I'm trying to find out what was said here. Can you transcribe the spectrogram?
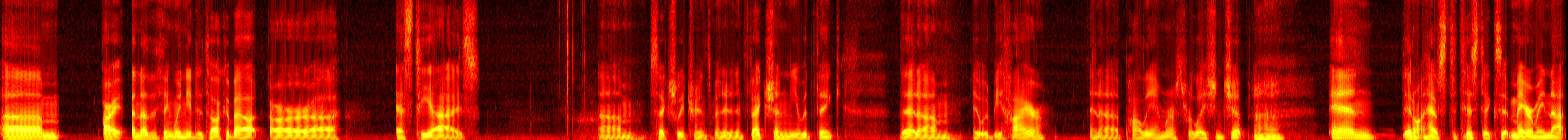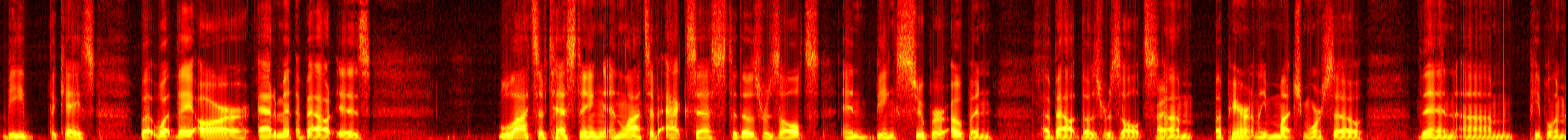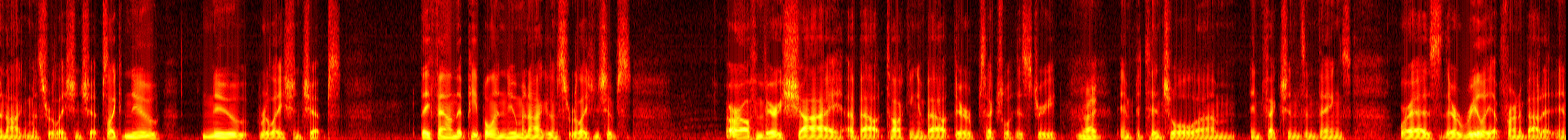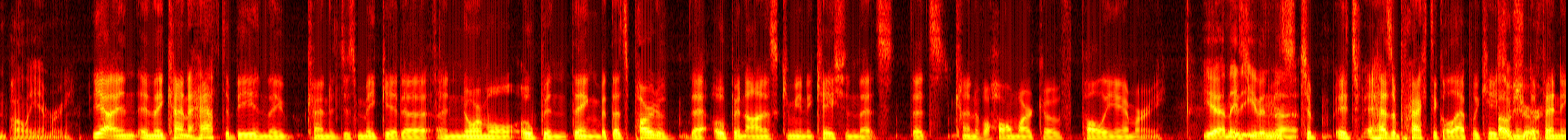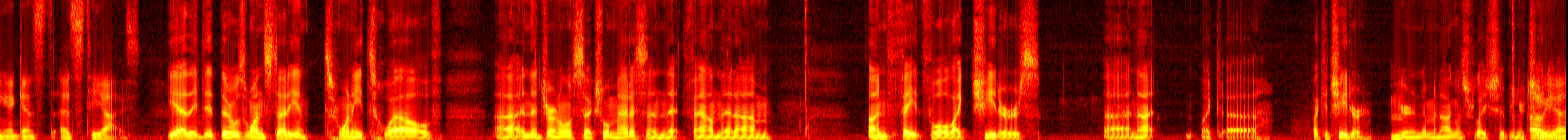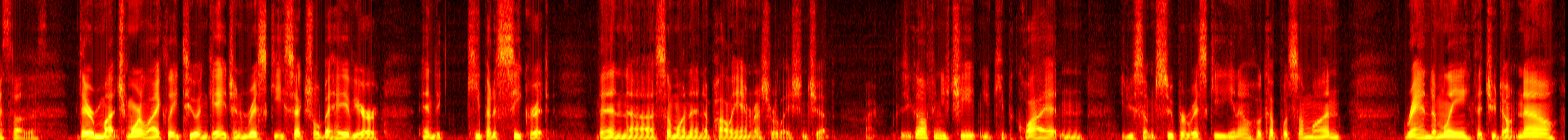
Um, all right, another thing we need to talk about are uh, STIs, um, sexually transmitted infection. You would think that um, it would be higher in a polyamorous relationship. Uh huh. and they don't have statistics. It may or may not be the case, but what they are adamant about is lots of testing and lots of access to those results and being super open about those results. Right. Um, apparently, much more so than um, people in monogamous relationships, like new new relationships. They found that people in new monogamous relationships are often very shy about talking about their sexual history Right. and potential um, infections and things, whereas they're really upfront about it in polyamory. Yeah, and, and they kind of have to be, and they kind of just make it a, a normal, open thing. But that's part of that open, honest communication. That's that's kind of a hallmark of polyamory. Yeah, and they even uh, to, it's, it has a practical application Oh, in sure. defending against STIs. Yeah they did. There was one study in 2012 uh, in the Journal of Sexual Medicine that found that um, unfaithful, like cheaters, uh, not like uh, like a cheater. You're in a monogamous relationship and you're cheating. Oh yeah, I saw this. They're much more likely to engage in risky sexual behavior and to keep it a secret than uh, someone in a polyamorous relationship. Right. Because you go off and you cheat and you keep it quiet and you do something super risky. You know, hook up with someone randomly that you don't know.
